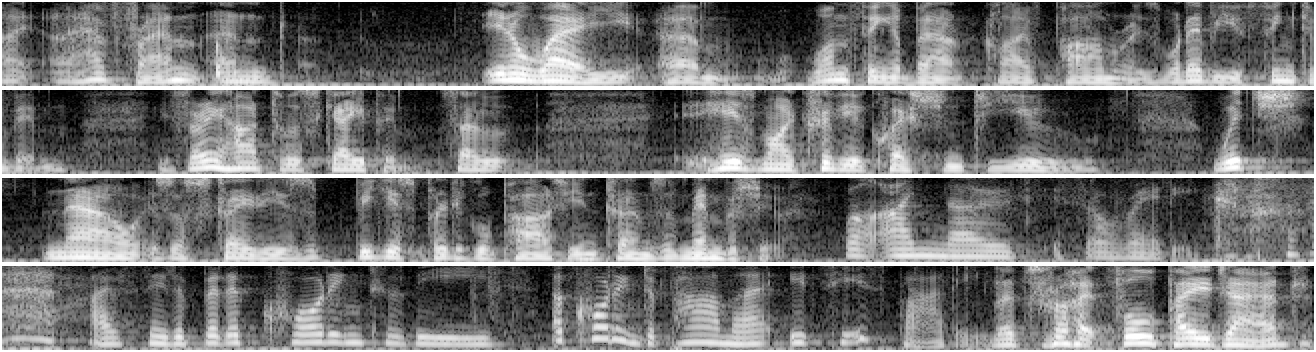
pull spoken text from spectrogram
I, I have, Fran, and in a way, um, one thing about Clive Palmer is whatever you think of him, it's very hard to escape him. So here's my trivia question to you. Which now is Australia's biggest political party in terms of membership? Well, I know this already because I've said it. But according to the according to Palmer, it's his party. That's right. Full page ad,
